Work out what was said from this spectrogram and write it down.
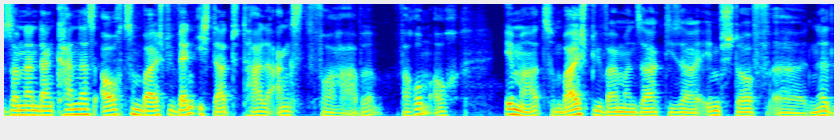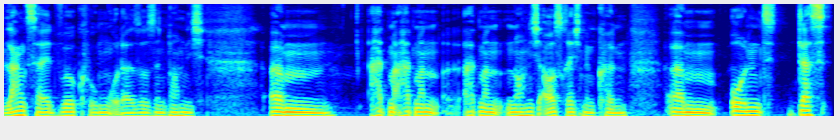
sondern dann kann das auch zum Beispiel, wenn ich da totale Angst vor habe, warum auch immer, zum Beispiel, weil man sagt, dieser Impfstoff, äh, ne, Langzeitwirkungen oder so sind noch nicht, ähm, hat man, hat man, hat man noch nicht ausrechnen können. Ähm, und das,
